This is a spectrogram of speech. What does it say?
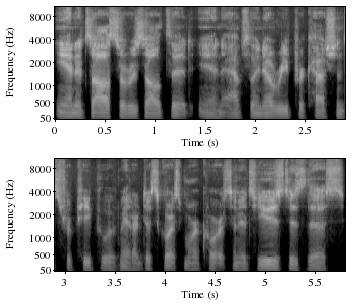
And it's also resulted in absolutely no repercussions for people who've made our discourse more coarse. And it's used as this,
